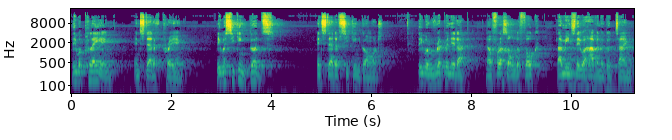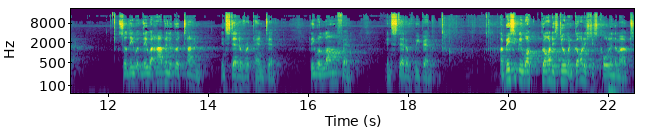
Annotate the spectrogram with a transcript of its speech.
They were playing instead of praying. They were seeking goods instead of seeking God. They were ripping it up. Now, for us older folk, that means they were having a good time. So they were, they were having a good time instead of repenting. They were laughing instead of weeping. And basically, what God is doing, God is just calling them out.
